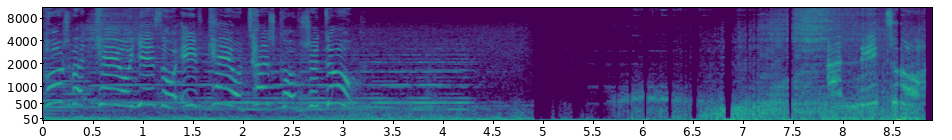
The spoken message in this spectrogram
Pożwać keo jezo i w keo taszko w żyduk! Anito!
